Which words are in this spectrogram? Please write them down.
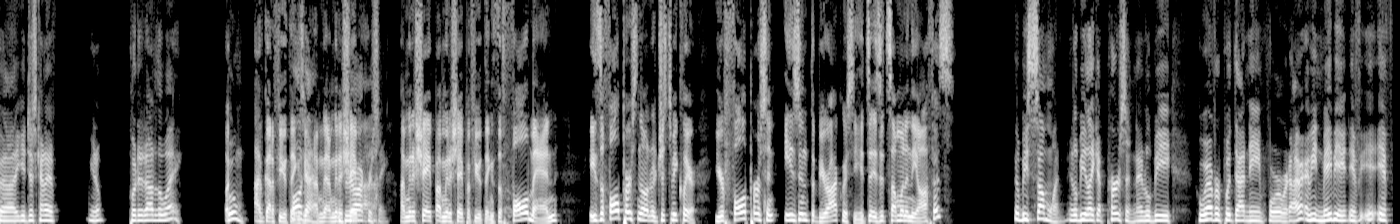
uh, you just kind of, you know, put it out of the way. Boom. I've got a few things. Here. I'm, I'm going to shape. I'm going to shape. I'm going to shape a few things. The fall man is the fall person owner. Just to be clear, your fall person isn't the bureaucracy. It's is it someone in the office? It'll be someone. It'll be like a person. It'll be whoever put that name forward. I, I mean, maybe if if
